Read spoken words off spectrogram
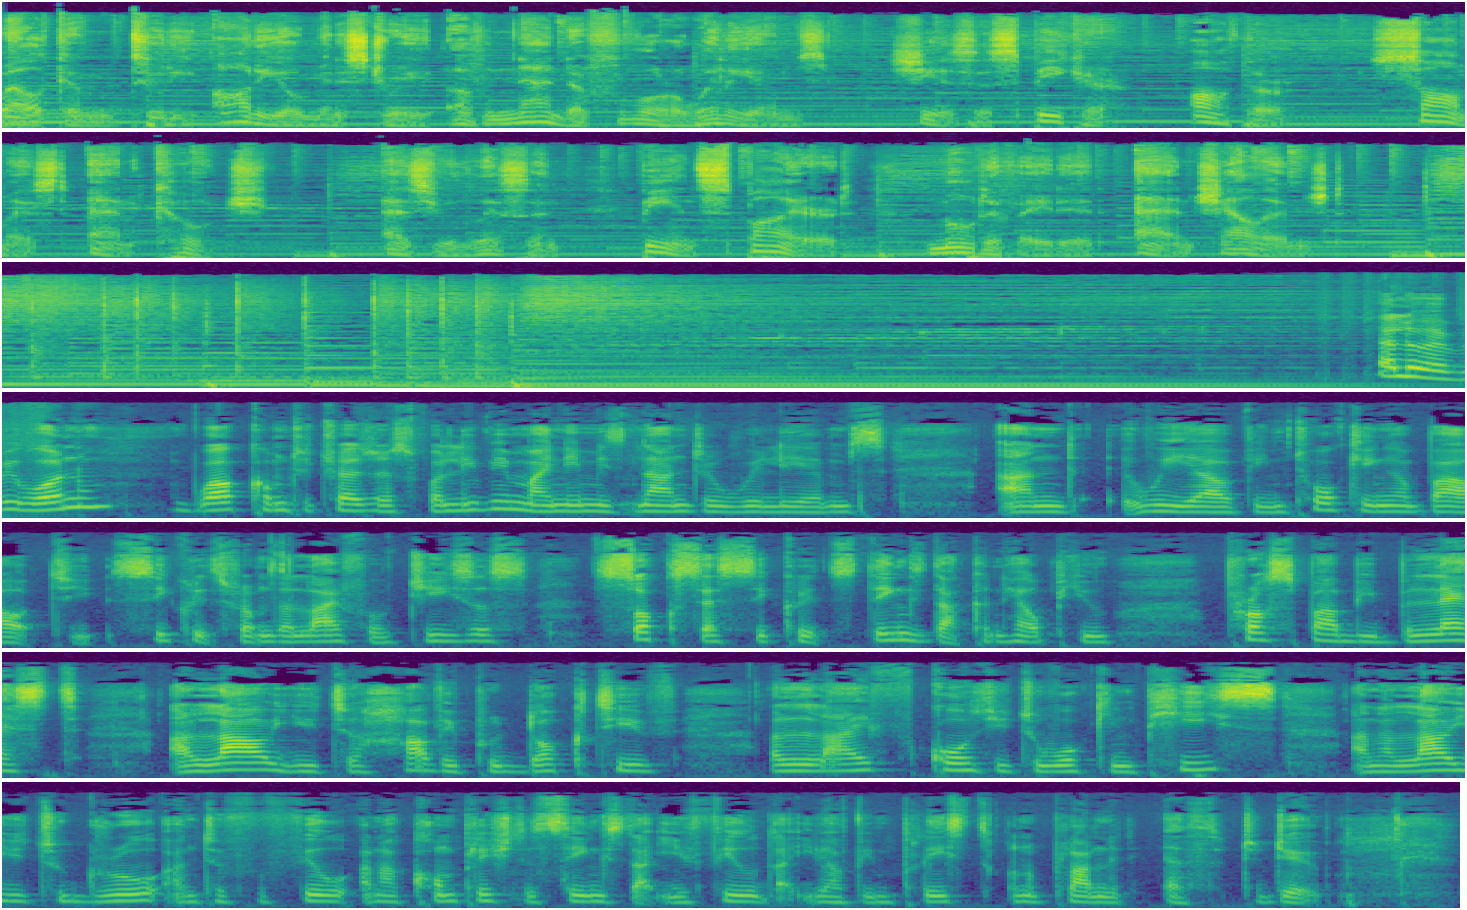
Welcome to the audio ministry of Nanda Flora Williams. She is a speaker, author, psalmist, and coach. As you listen, be inspired, motivated, and challenged. Hello, everyone. Welcome to Treasures for Living. My name is Nanda Williams, and we have been talking about secrets from the life of Jesus, success secrets, things that can help you prosper, be blessed, allow you to have a productive life, cause you to walk in peace, and allow you to grow and to fulfill and accomplish the things that you feel that you have been placed on the planet Earth to do.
